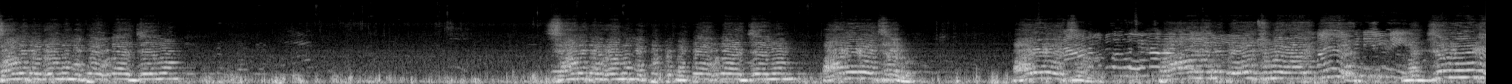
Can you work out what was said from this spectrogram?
సామెత గ్రంథం ముప్పై ఒకటో అధ్యాయము. సామెత గ్రంథం ముప్పై ముప్పై ఒకటో అధ్యాయం ఆరేడో వచ్చినాడు ఆరేడో వచ్చినాడు ప్రాణము పోల్చున్న వారికి మధ్య నీడి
